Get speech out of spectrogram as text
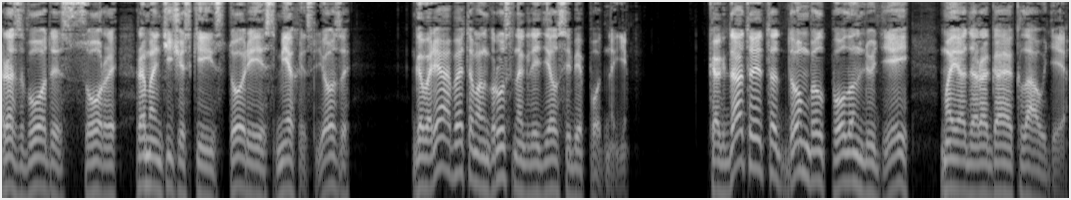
разводы, ссоры, романтические истории, смех и слезы. Говоря об этом, он грустно глядел себе под ноги. Когда-то этот дом был полон людей, моя дорогая Клаудия.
